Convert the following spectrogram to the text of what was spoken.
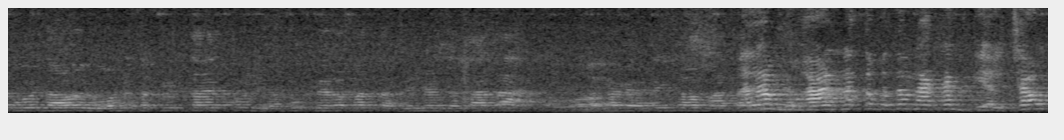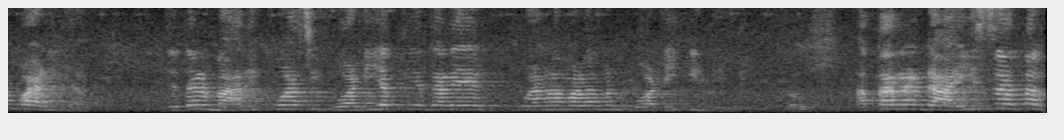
કોઈ દાડો એવોને તકલીફ થાય તો લેબુ ફેરવવા તબીને જતા હતા. અલા મુહારના તો બધા નાકન ગેલછા ઉપાડી ના જે તારે મારી કુવાસી ગોડી હતી ત્યારે તારે કુવાના વાળા મને ગોડી કીધી. અત્યારે ડાઈ છે તાર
